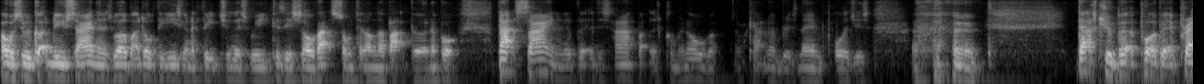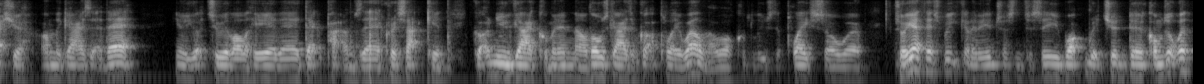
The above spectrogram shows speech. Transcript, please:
obviously we've got a new signing as well, but I don't think he's going to feature this week because he so that's something on the back burner. But that signing of this halfback that's coming over I can't remember his name. Apologies. that should put a bit of pressure on the guys that are there. You know, you've got Tui Lolohea, there, Dec Patton's there, Chris Atkin. You've got a new guy coming in now. Those guys have got to play well now, or could lose the place. So, uh, so yeah, this week's going to be interesting to see what Richard uh, comes up with.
